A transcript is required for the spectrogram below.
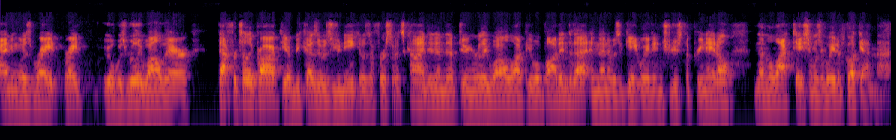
timing was right, right. It was really well there that fertility product, you know, because it was unique, it was the first of its kind. It ended up doing really well. A lot of people bought into that, and then it was a gateway to introduce the prenatal, and then the lactation was a way to bookend that.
